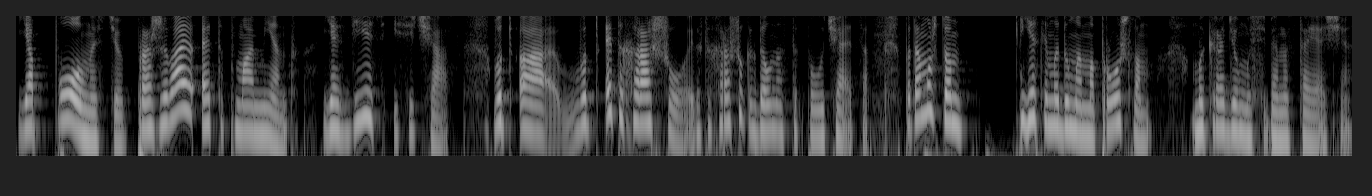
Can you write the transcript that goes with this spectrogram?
я полностью проживаю этот момент, я здесь и сейчас. Вот, а, вот это хорошо, это хорошо, когда у нас так получается, потому что если мы думаем о прошлом, мы крадем у себя настоящее.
